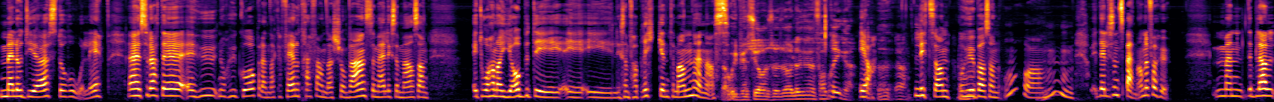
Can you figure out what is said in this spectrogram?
melodiøst og rolig. Eh, så det at det, eh, hun, når hun går på den der kafeen og treffer han der Chauvin, som er liksom mer sånn jeg tror han har jobbet i, i, i liksom fabrikken til mannen hennes. Ja. Litt sånn. Og hun bare sånn Å, hmm. Det er litt sånn spennende for hun. Men det blir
